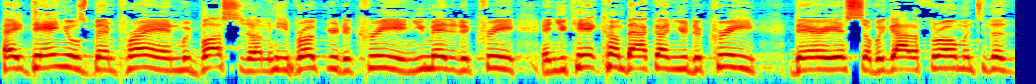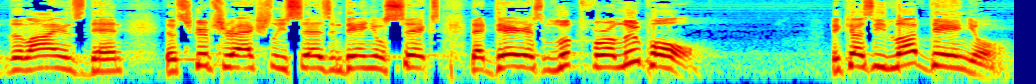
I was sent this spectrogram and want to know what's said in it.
Hey, Daniel's been praying, we busted him, he broke your decree, and you made a decree, and you can't come back on your decree, Darius, so we got to throw him into the, the lion's den. The scripture actually says in Daniel 6 that Darius looked for a loophole because he loved Daniel.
